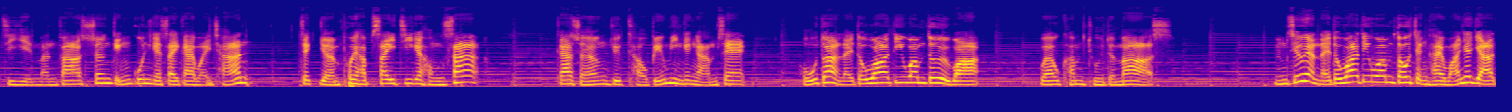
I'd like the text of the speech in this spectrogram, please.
自然文化双景觀嘅世界遺產。夕陽配合細緻嘅紅沙，加上月球表面嘅岩石。好多人嚟到 Wadi Rum 都會話 Welcome to the Mars。唔少人嚟到 Wadi Rum 都淨係玩一日，而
